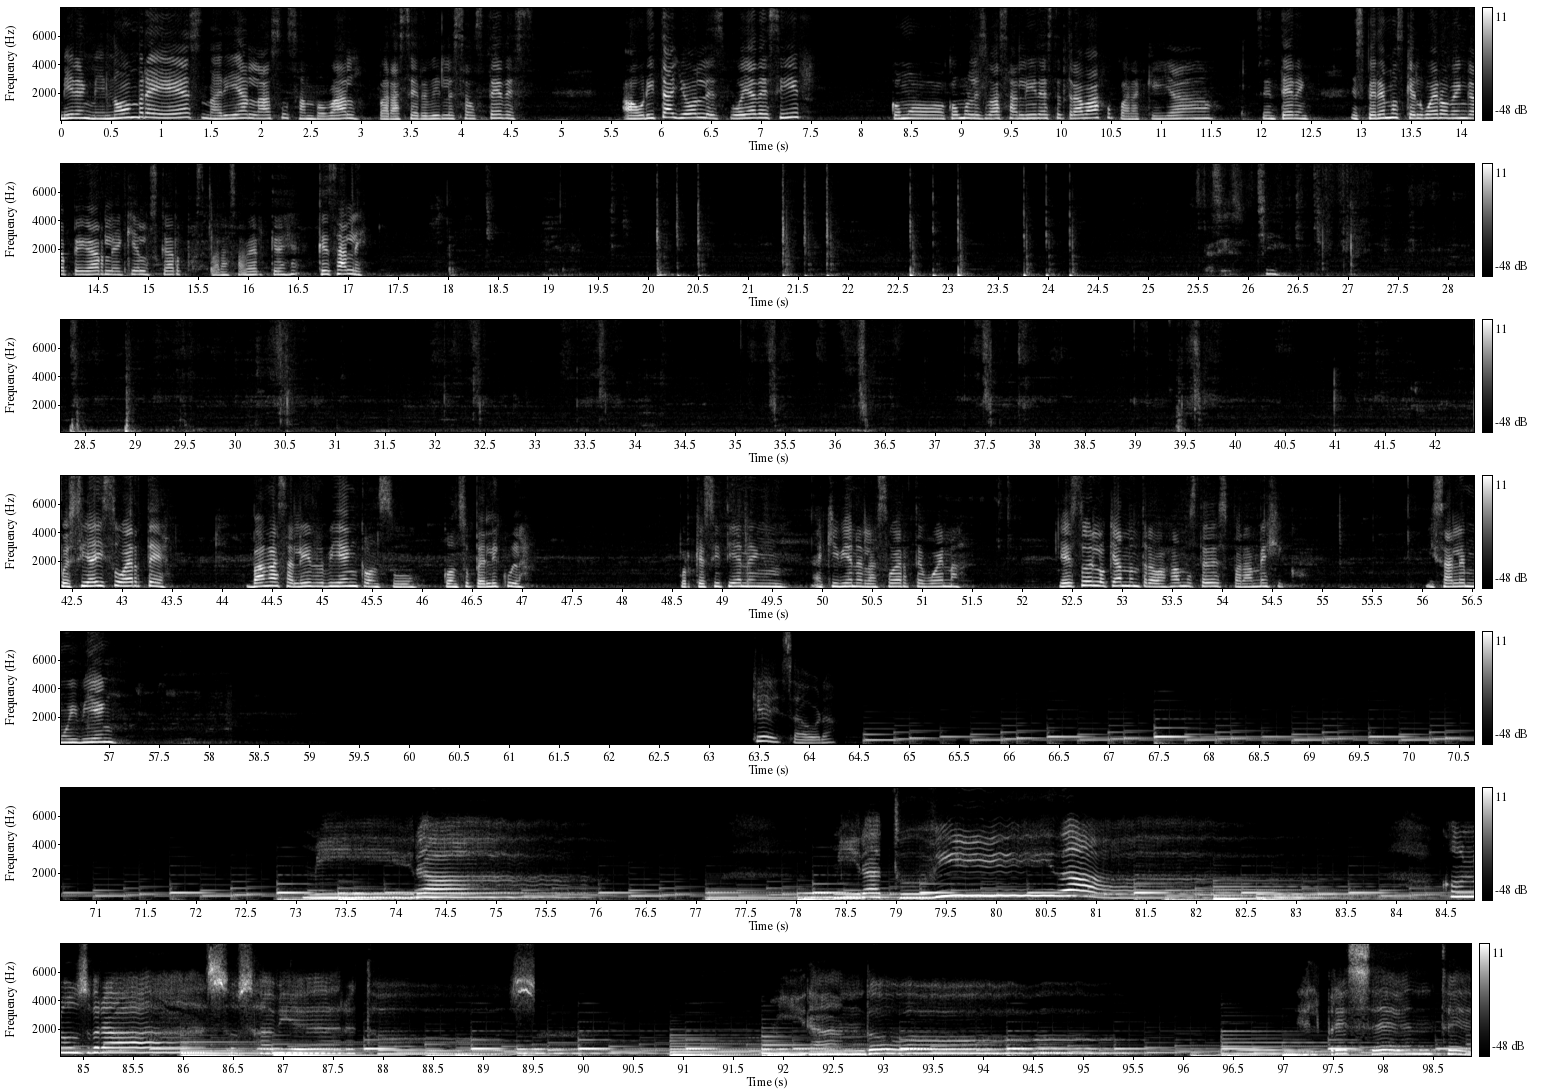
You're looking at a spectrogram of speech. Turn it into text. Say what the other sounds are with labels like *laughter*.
Miren, mi nombre es María Lazo Sandoval para servirles a ustedes. Ahorita yo les voy a decir cómo, cómo les va a salir este trabajo para que ya se enteren. Esperemos que el güero venga a pegarle aquí a las cartas para saber qué, qué sale. Gracias. Sí. Pues si hay suerte, van a salir bien con su, con su película. Porque si tienen, aquí viene la suerte buena. Esto es lo que andan trabajando ustedes para México. Y sale muy bien. ¿Qué es ahora? Mira, mira tu vida con los brazos abiertos, mirando el presente.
